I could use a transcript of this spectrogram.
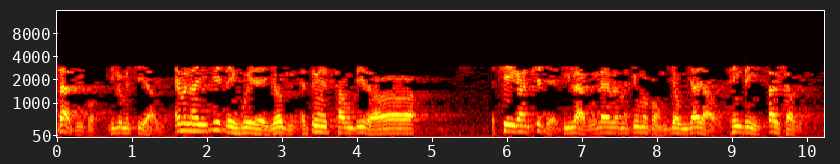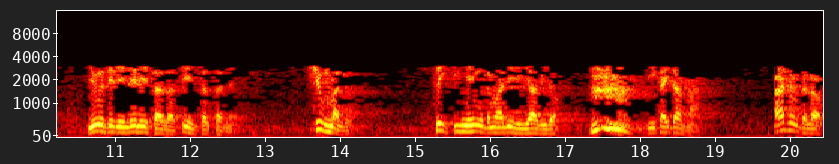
စသည်ပေါ့ဒီလိုမရှိရဘူးအမှန်တရားပြည့်တိမ်ဝေးတဲ့ယောဂီအတွင်ဆောင်ပြီးတော့အခြေခံဖြစ်တဲ့သီလကိုလည်းပဲမကျွမပေါအောင်ကြောင်ကြရအောင်ထိမ့်သိမ့်စောက်ရှောက်တယ်ရိုးတည်တည်လေးလေးဆဆသိဆက်ဆက်နဲ့ရှုမှတ်လို့စိတ်ကြည်ငြိမ်မှုတမာတိတွေရပြီးတော့ဒီခိုက်တမှာ အားထုတ်တဲ့လောက်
